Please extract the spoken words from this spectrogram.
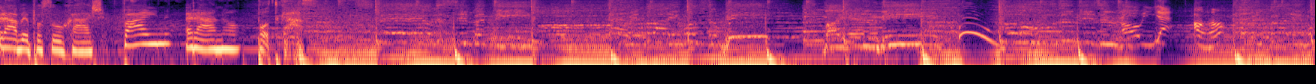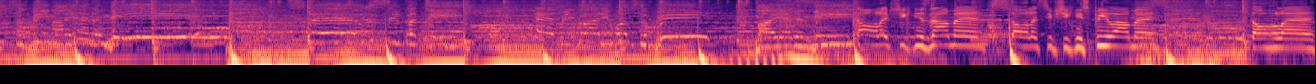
Právě posloucháš Fajn ráno podcast. Oh yeah, aha. Tohle všichni známe, tohle si všichni zpíváme, tohle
